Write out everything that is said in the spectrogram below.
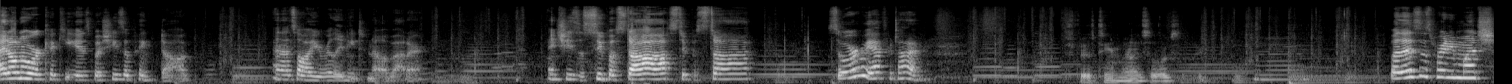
I don't know where Cookie is, but she's a pink dog. And that's all you really need to know about her. And she's a superstar, superstar. So where are we at for time? It's 15 minutes, it looks like. Mm. But this is pretty much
